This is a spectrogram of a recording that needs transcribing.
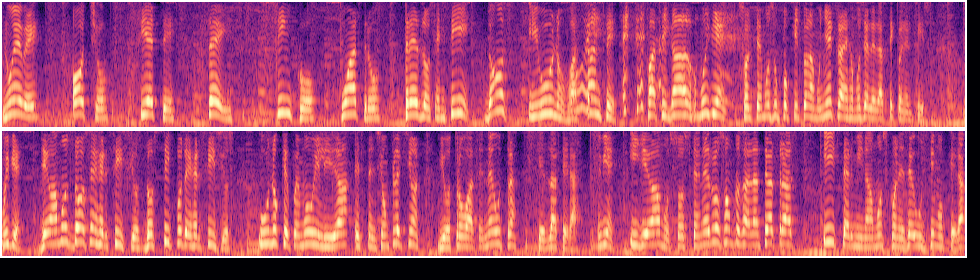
Nueve, ocho, 7, 6, 5, 4, Tres, lo sentí. Dos y uno, bastante fatigado. Muy bien. Soltemos un poquito la muñeca, dejemos el elástico en el piso. Muy bien. Llevamos dos ejercicios, dos tipos de ejercicios. Uno que fue movilidad, extensión, flexión y otro base neutra, que es lateral. Muy bien. Y llevamos sostener los hombros adelante atrás y terminamos con ese último que era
